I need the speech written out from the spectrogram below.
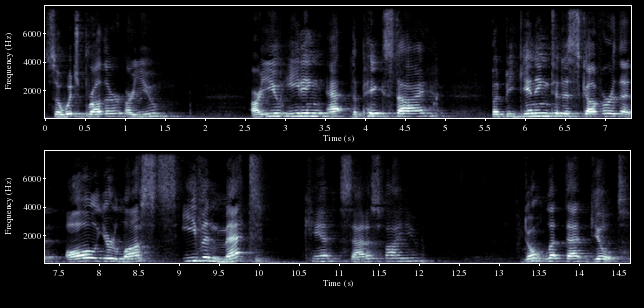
So, which brother are you? Are you eating at the pigsty, but beginning to discover that all your lusts, even met, can't satisfy you? Don't let that guilt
